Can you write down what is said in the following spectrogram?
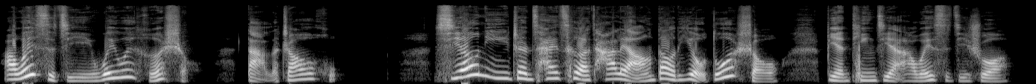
阿威斯基微微合手，打了招呼。西欧尼正猜测他俩到底有多熟，便听见阿维斯基说：“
